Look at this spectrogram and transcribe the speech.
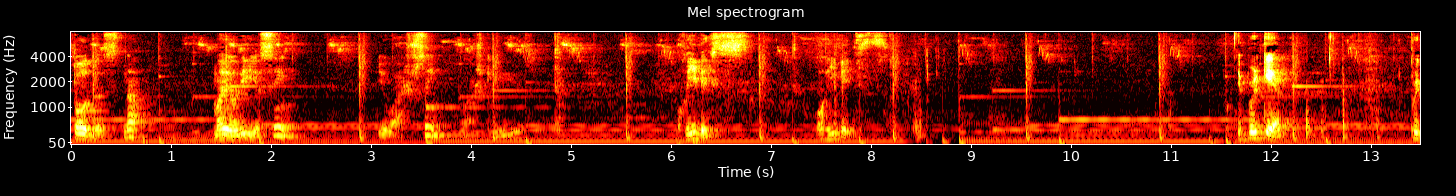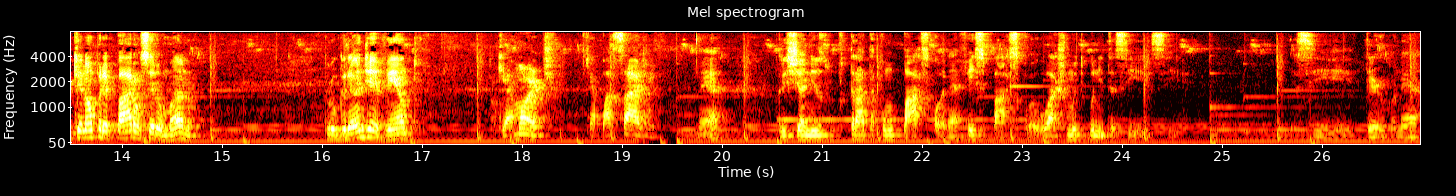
Todas? Não. A maioria, sim. Eu acho sim. Eu acho que horríveis. Horríveis. E por quê? Porque não preparam o ser humano para o grande evento que é a morte, que é a passagem, né? cristianismo trata como Páscoa, né? Fez Páscoa. Eu acho muito bonito esse, esse, esse termo, né?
